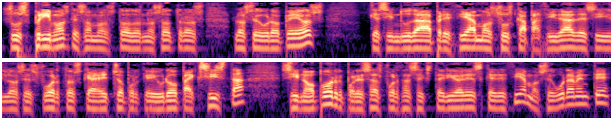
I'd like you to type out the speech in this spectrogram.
sus primos, que somos todos nosotros los europeos, que sin duda apreciamos sus capacidades y los esfuerzos que ha hecho porque Europa exista, sino por, por esas fuerzas exteriores que decíamos. Seguramente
